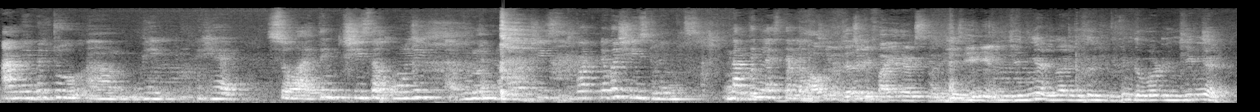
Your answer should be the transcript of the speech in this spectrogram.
I'm able to um, be here. So I think she's the only uh, woman. Uh, she's whatever she's doing is nothing less than. But an how you justify that she engineer? Engineer, you are using the word engineer.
